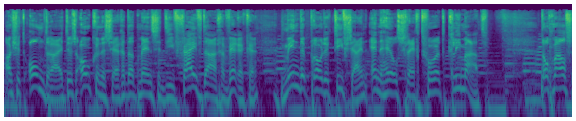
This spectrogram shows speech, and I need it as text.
als je het omdraait, dus ook kunnen zeggen dat mensen die vijf dagen werken minder productief zijn en heel slecht voor het klimaat. Nogmaals,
